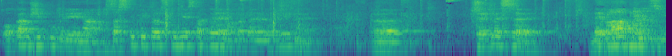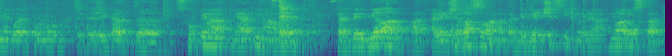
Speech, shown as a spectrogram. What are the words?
v okamžiku, kdy na zastupitelstvu města, které notabene veřejné, eh, přednese nevládnoucí, nebo jak tomu chcete říkat, eh, skupina nějaký návrh, tak by měla, a je přehlasována, tak by v Lipčických novinách měla dostat.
